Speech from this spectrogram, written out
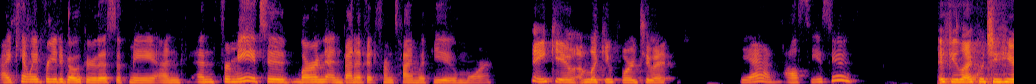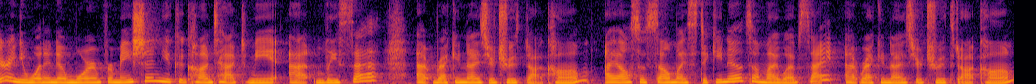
I can't wait for you to go through this with me and, and for me to learn and benefit from time with you more. Thank you. I'm looking forward to it. Yeah, I'll see you soon. If you like what you hear and you want to know more information, you could contact me at lisa at recognizeyourtruth.com. I also sell my sticky notes on my website at recognizeyourtruth.com.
